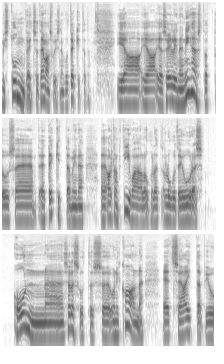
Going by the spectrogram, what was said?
mis tundeid see temas võis nagu tekitada. ja, ja, ja selline nihestatuse tekitamine alternatiivajaloogude juures on äh, selles suhtes äh, unikaalne, et see aitab ju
